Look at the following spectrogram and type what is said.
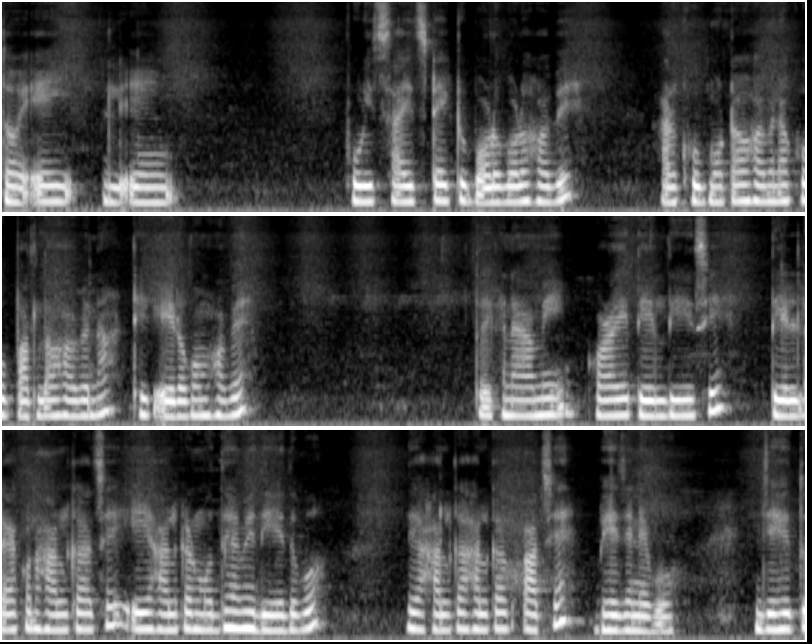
তো এই পুরীর সাইজটা একটু বড় বড় হবে। আর খুব মোটাও হবে না, খুব পাতলাও হবে না, ঠিক এরকম হবে। তো এখানে আমি কড়াইয়ে তেল দিয়েছি। তেলটা এখন হালকা আছে, এই হালকার মধ্যে আমি দিয়ে দেবো। দিয়ে হালকা হালকা আছে, ভেজে নেব। যেহেতু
